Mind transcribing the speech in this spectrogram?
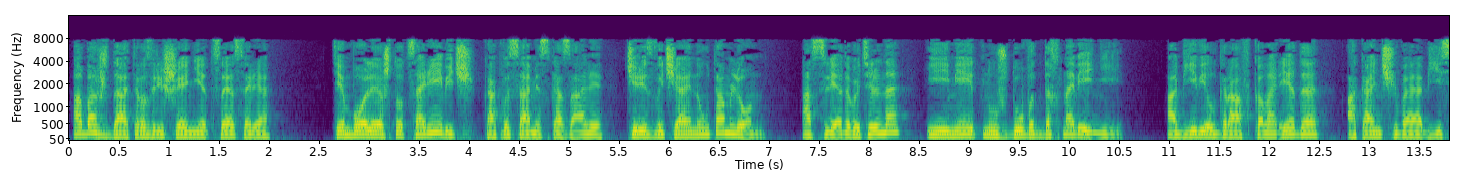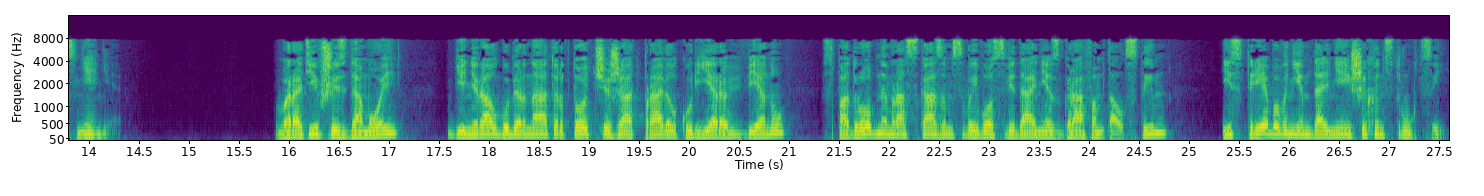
обождать разрешения цесаря, тем более что царевич, как вы сами сказали, чрезвычайно утомлен, а следовательно и имеет нужду в отдохновении, объявил граф Колоредо, оканчивая объяснение. Воротившись домой, генерал-губернатор тотчас же отправил курьера в Вену с подробным рассказом своего свидания с графом Толстым и с требованием дальнейших инструкций,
